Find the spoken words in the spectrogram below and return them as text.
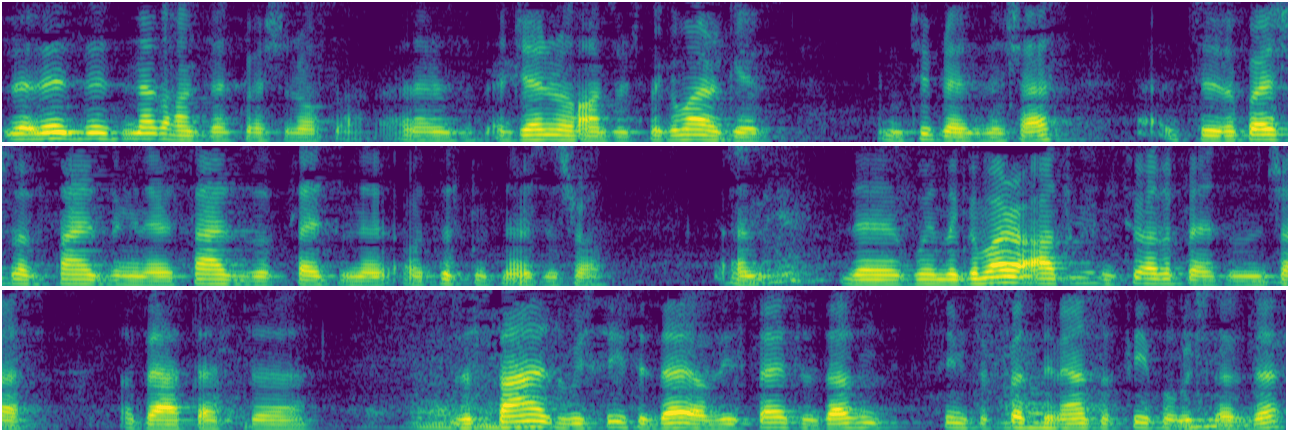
there's, there's another answer to that question also. And there's a general answer which the Gemara gives in two places in Shas to the question of sizing and there are sizes of places there, or distance in Eretz Yisrael. And the, when the Gemara asks in two other places in Shas about that, uh, the size we see today of these places doesn't seem to fit the amount of people which live there.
